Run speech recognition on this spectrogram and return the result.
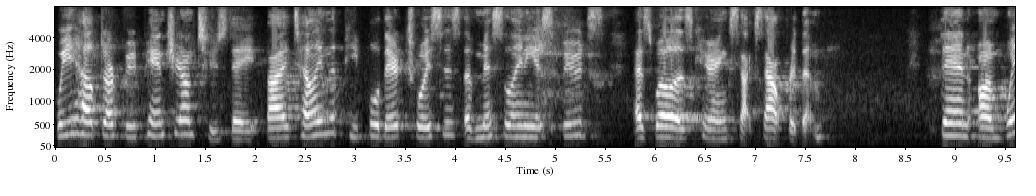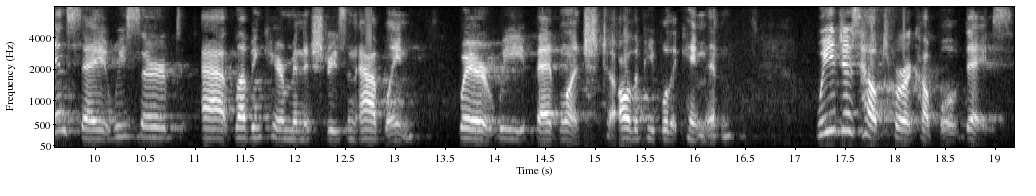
we helped our food pantry on Tuesday by telling the people their choices of miscellaneous foods as well as carrying sacks out for them. Then on Wednesday, we served at Loving Care Ministries in Abilene, where we fed lunch to all the people that came in. We just helped for a couple of days.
